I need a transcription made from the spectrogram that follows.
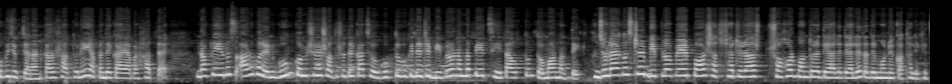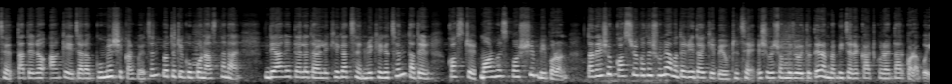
অভিযোগ জানান। কারও সাধ্য নেই, আপনাদের গায়ে আবার হাত দেয়। ডক্টর ইউনুস আরও বলেন, গুম কমিশনের সদস্যদের কাছেও ভুক্তভোগীদের যে বিবরণ আমরা পেয়েছি, তা অত্যন্ত মর্মান্তিক। জুলাই আগস্টের বিপ্লবের পর ছাত্রছাত্রীরা শহর বন্দরে দেয়ালে দেয়ালে তাদের মনের কথা লিখেছে। তাদের আগে যারা গুমের শিকার হয়েছেন, প্রতিটি গোপন আস্তানায় দেয়ালে দেয়ালে তারা লিখে গেছেন, রেখে গেছেন তাদের কষ্টের মর্মস্পর্শী বিবরণ। তাদের এসব কষ্টের কথা শুনে আমাদের হৃদয় কেঁপে উঠেছে। এসবের সঙ্গে জড়িতদের আমরা বিচারের কাঠ করায় দাঁড় করাবই।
